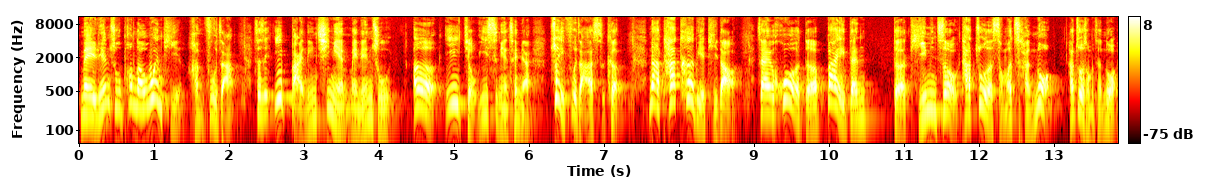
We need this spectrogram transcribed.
美联储碰到问题很复杂。这是一百零七年美联储。二一九一四年成年来最复杂的时刻。那他特别提到，在获得拜登的提名之后，他做了什么承诺？他做什么承诺，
